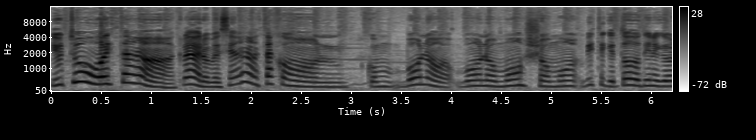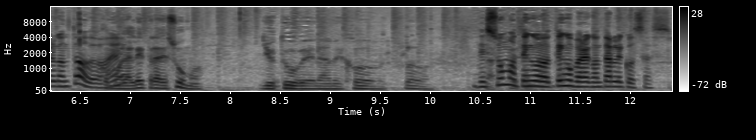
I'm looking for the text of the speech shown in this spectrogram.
YouTube, ahí está, claro, me decían, ah, estás con, con Bono, Bono, Moyo, Mo- viste que todo tiene que ver con todo, Como ¿eh? la letra de Sumo. YouTube, la mejor flor. De sumo tengo, tengo para contarle cosas.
